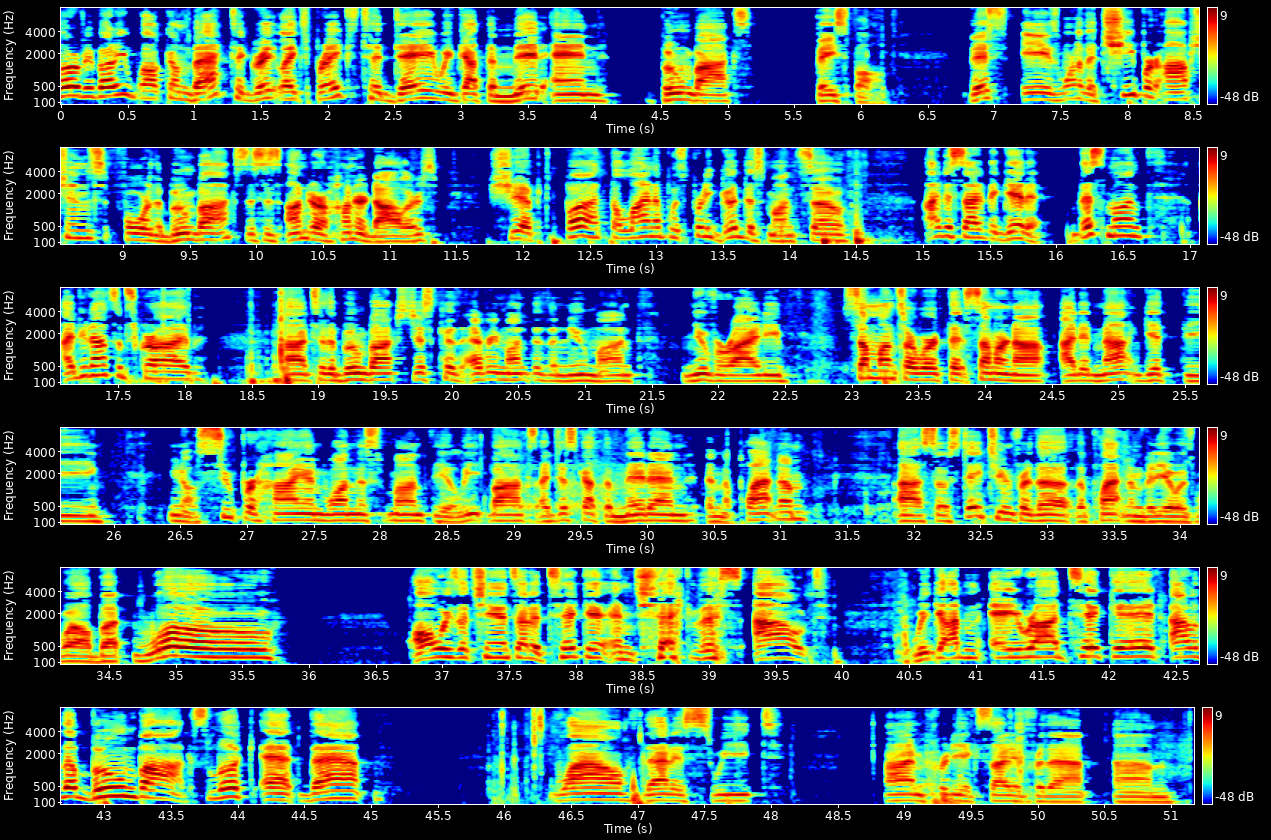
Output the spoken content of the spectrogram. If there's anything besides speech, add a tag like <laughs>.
Hello, everybody. Welcome back to Great Lakes Breaks. Today, we've got the mid-end boombox baseball. This is one of the cheaper options for the boombox. This is under $100 shipped, but the lineup was pretty good this month, so I decided to get it. This month, I do not subscribe uh, to the boombox just because every month is a new month, new variety. Some months are worth it, some are not. I did not get the you know, super high-end one this month, the Elite box. I just got the mid-end and the Platinum. Uh, so stay tuned for the, the Platinum video as well. But whoa, always a chance at a ticket and <laughs> check this out. We got an A-Rod ticket out of the boom box. Look at that. Wow, that is sweet. I'm pretty excited for that. Um,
